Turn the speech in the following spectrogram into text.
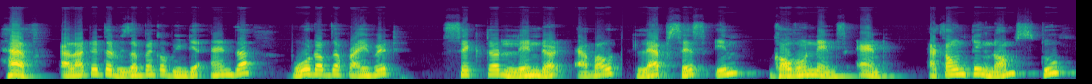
have alerted the Reserve Bank of India and the board of the private sector lender about lapses in governance and accounting norms to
